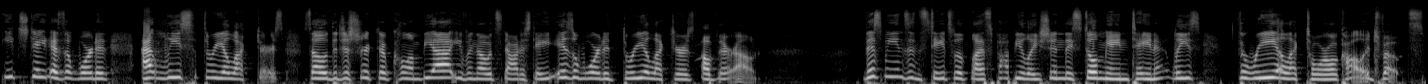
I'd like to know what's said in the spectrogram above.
Each state is awarded at least three electors. So the District of Columbia, even though it's not a state, is awarded three electors of their own. This means in states with less population, they still maintain at least three electoral college votes.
